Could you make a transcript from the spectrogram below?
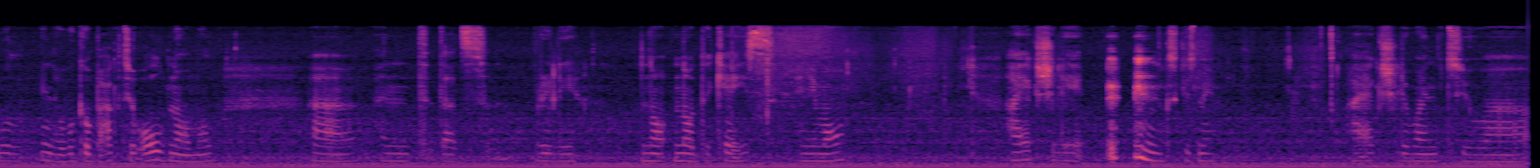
will you know we go back to old normal uh, and that's really not not the case anymore. I actually excuse me I actually went to uh,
